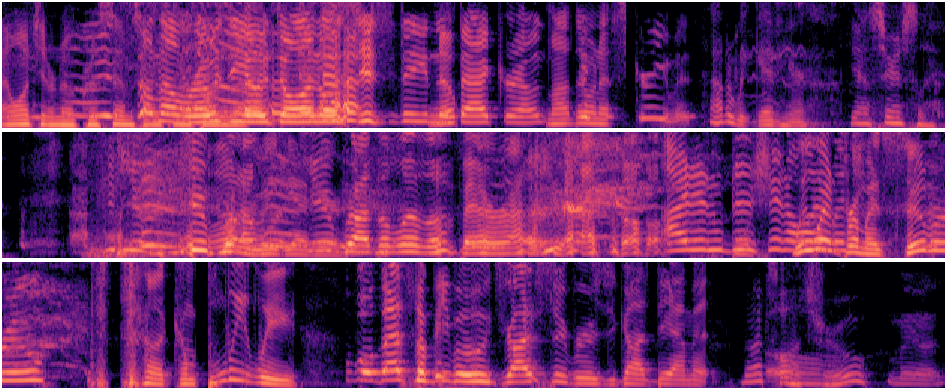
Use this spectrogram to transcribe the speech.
I want you to know, Chris Sims. Somehow thanks Rosie for- O'Donnell's just in Nope. the background. Not doing it. Screaming. How did we get here? Yeah, seriously. you you brought, we get you here? brought the Lilith Fair around, you asshole. I didn't do shit. All we I went from a mentioned- Subaru to completely. Well, that's the people who drive Subarus. You goddamn it. That's Oh, not true. Man.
